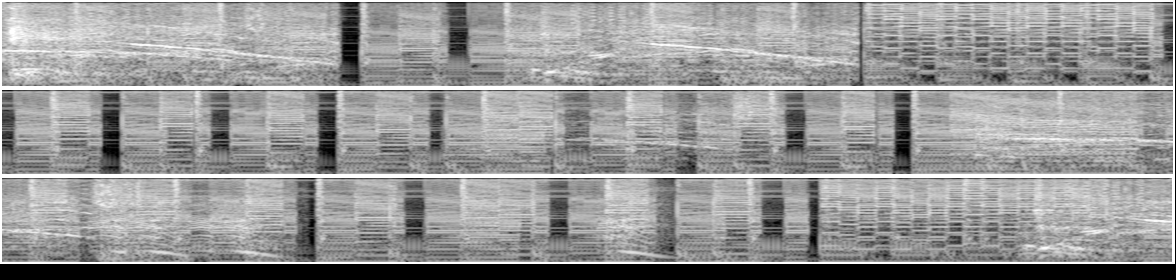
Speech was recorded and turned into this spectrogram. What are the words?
Ugh.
